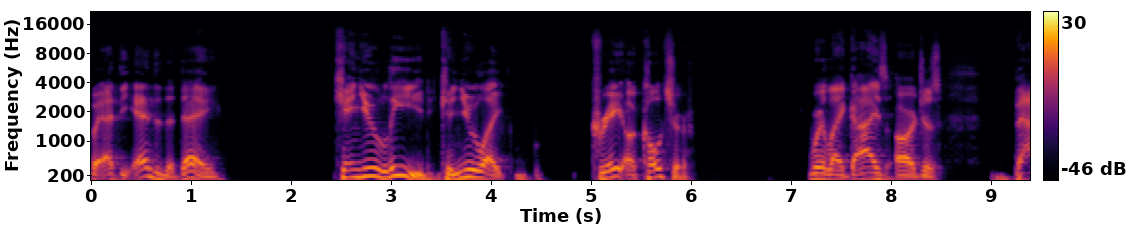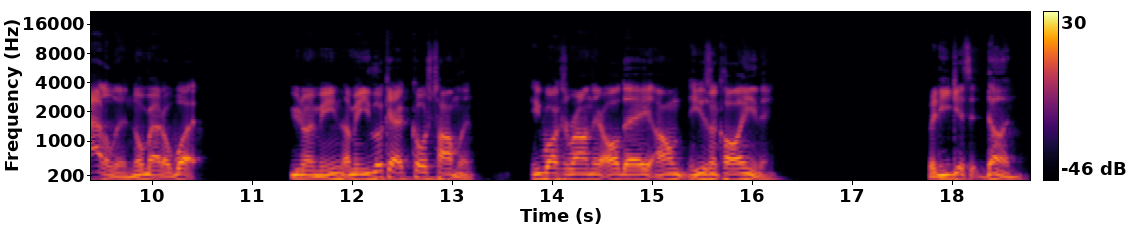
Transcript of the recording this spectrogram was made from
but at the end of the day can you lead can you like create a culture where like guys are just battling no matter what you know what i mean i mean you look at coach tomlin he walks around there all day. He doesn't call anything, but he gets it done.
